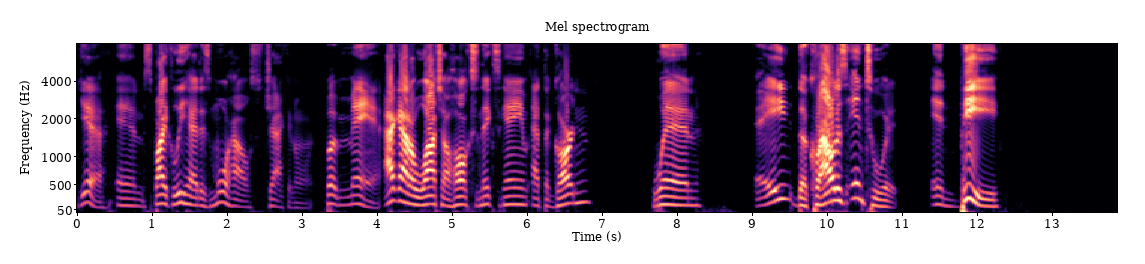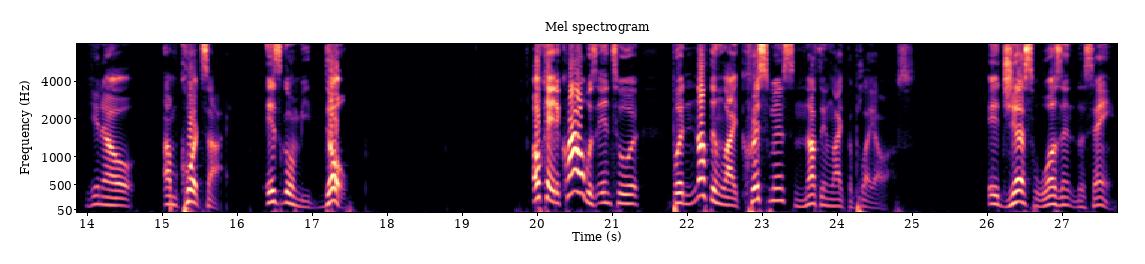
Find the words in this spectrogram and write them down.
yeah, and Spike Lee had his Morehouse jacket on. But man, I gotta watch a Hawks Knicks game at the Garden when A, the crowd is into it, and B, you know, I'm courtside. It's gonna be dope okay, the crowd was into it, but nothing like Christmas, nothing like the playoffs. It just wasn't the same.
